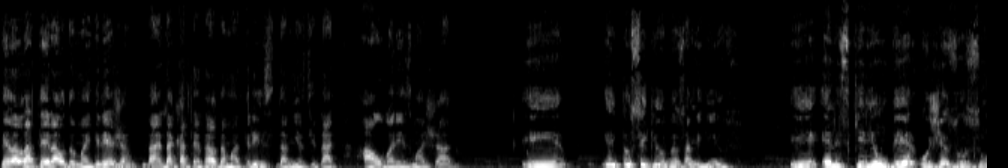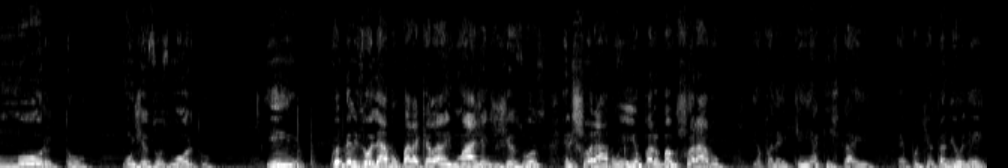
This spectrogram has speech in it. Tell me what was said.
pela lateral de uma igreja da, da catedral da matriz da minha cidade, Álvares Machado. E, e então segui os meus amiguinhos e eles queriam ver o Jesus morto, um Jesus morto. E quando eles olhavam para aquela imagem de Jesus, eles choravam, iam para o banco choravam. E eu falei, quem é que está aí? É porque eu também olhei,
